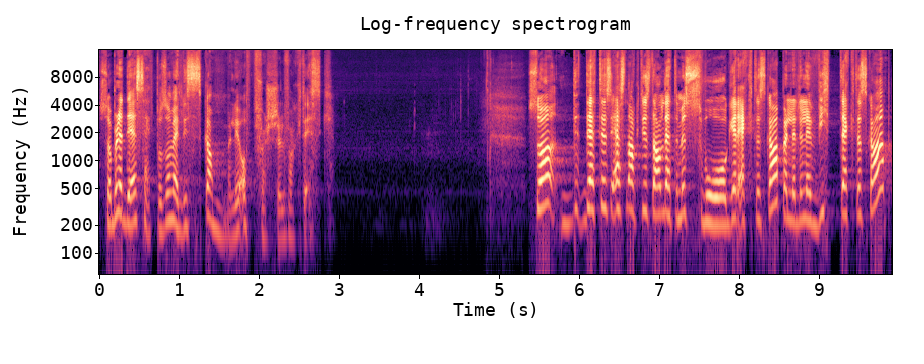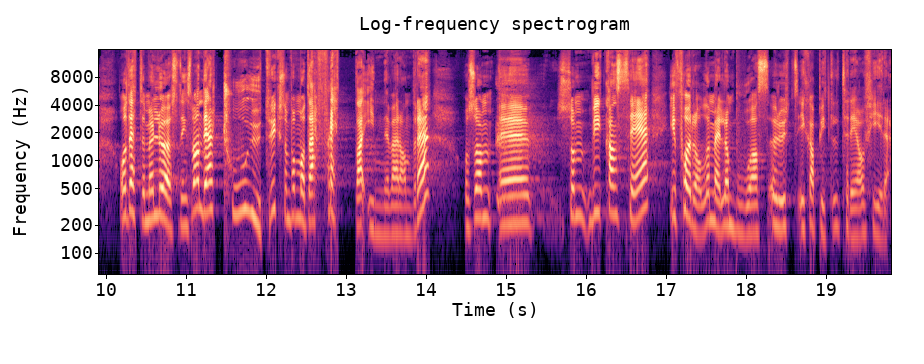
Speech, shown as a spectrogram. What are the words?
så ble det sett på som veldig skammelig oppførsel, faktisk. Så dette, Jeg snakket i stad om dette med svogerekteskap eller levittekteskap og dette med løsningsmann. Det er to uttrykk som på en måte er fletta inn i hverandre, og som, eh, som vi kan se i forholdet mellom Boas og Ruth i kapittel 3 og 4.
